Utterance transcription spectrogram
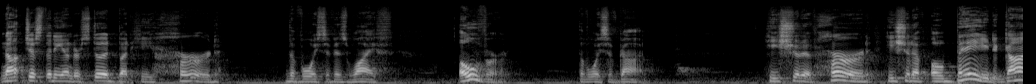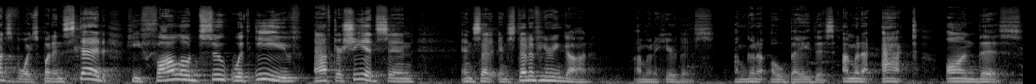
Not just that he understood, but he heard the voice of his wife over the voice of God. He should have heard, he should have obeyed God's voice, but instead he followed suit with Eve after she had sinned and said, Instead of hearing God, I'm going to hear this. I'm going to obey this. I'm going to act on this.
